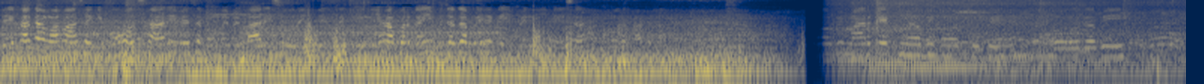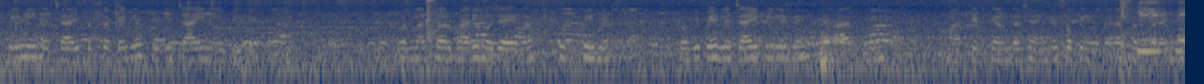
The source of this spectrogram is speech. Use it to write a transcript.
देखा था वहाँ से कि बहुत सारी वैसे मुंबई में बारिश हो रही थी लेकिन यहाँ पर कहीं जगह पे है कहीं पे नहीं है ऐसा हो रहा है। तो अभी मार्केट में अभी पहुँच चुके हैं और अभी पीनी है चाय सबसे पहले क्योंकि चाय नहीं पी है। वरना सर भारी हो जाएगा धूप भी है तो अभी पहले चाय पी लेते हैं बाद में मार्केट के अंदर जाएंगे शॉपिंग वगैरह सब करेंगे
